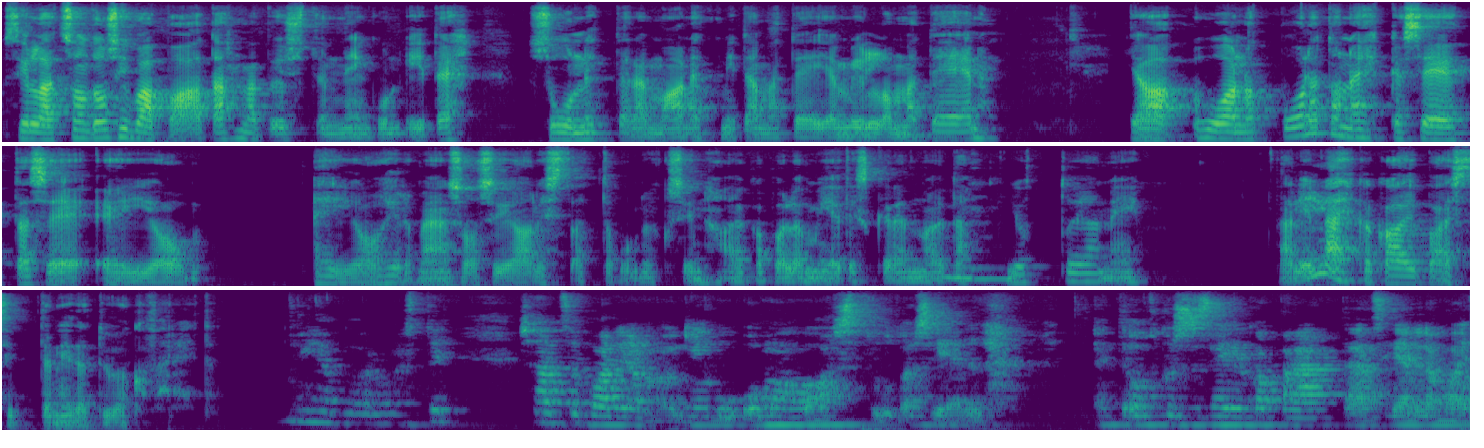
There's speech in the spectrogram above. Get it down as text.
sillä että se on tosi vapaata. Mä pystyn niin kuin itse suunnittelemaan, että mitä mä teen ja milloin mä teen. Ja huonot puolet on ehkä se, että se ei ole, ei ole hirveän sosiaalista, että kun yksin aika paljon mietiskelen noita Mm. juttuja, niin välillä ehkä kaipaisi sitten niitä työkavereita. Ihan varmasti. Saat sä paljon niin kuin, omaa vastuuta siellä? että ootko se se, joka päättää siellä vai,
